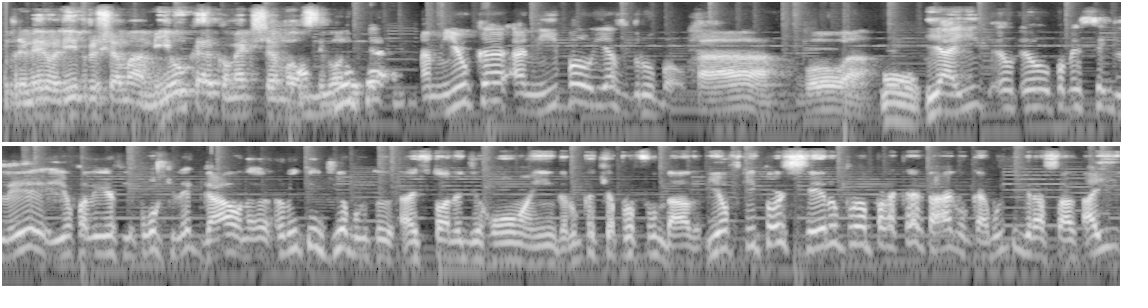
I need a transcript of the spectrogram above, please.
o primeiro livro chama Amilcar, como é que chama o segundo? Amilcar, Aníbal e Asdrubal. Ah, boa. E aí eu, eu, comecei a ler e eu falei assim, pô, que legal, né? Eu não entendia muito a história de Roma ainda, nunca tinha aprofundado. E eu fiquei torcendo pra, pra Cartago, cara, muito engraçado. Aí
